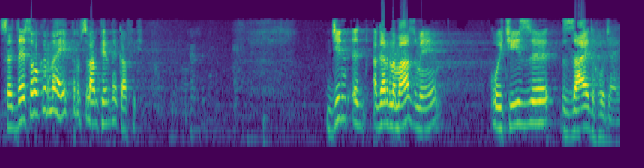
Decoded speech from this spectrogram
سجدہ سو کرنا ہے ایک طرف سلام پھیرنے کافی جن اگر نماز میں کوئی چیز زائد ہو جائے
